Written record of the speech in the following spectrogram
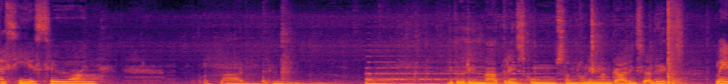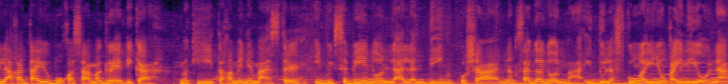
I'll see you soon. Madre. Hindi ko rin matrace kung saan huling nanggaling si Alex. May lakad tayo bukas ha, mag-ready ka. Magkikita kami ni Master. Ibig sabihin nun, lalandiin ko siya. Nang sa ganun, maidulas ko ngayon yung kay Leona.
